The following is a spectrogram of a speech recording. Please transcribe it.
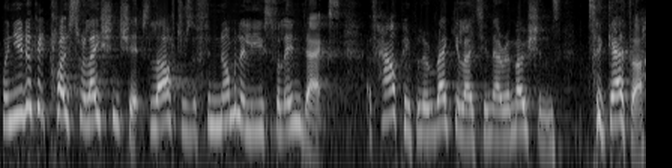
when you look at close relationships, laughter is a phenomenally useful index of how people are regulating their emotions together.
